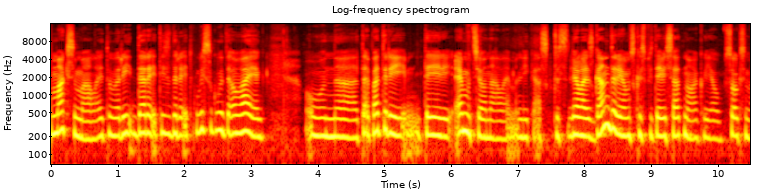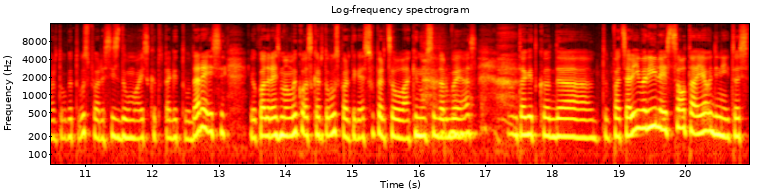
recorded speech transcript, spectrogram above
maksimāli. Tu vari darīt, izdarīt visu, ko tev vajag. Un tāpat arī tie ir emocionāli. Man liekas, tas lielais gandarījums, kas pie tevis atnāk, jau sāksim ar to, ka tu vispār esi izdomājis, ka tu tagad to darīsi. Jo kādreiz man likās, ka ar to vispār tikai super cilvēki nosadarbojās. Un tagad, kad uh, tu pats arī vari ieliest saltā jaudinī, tu esi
